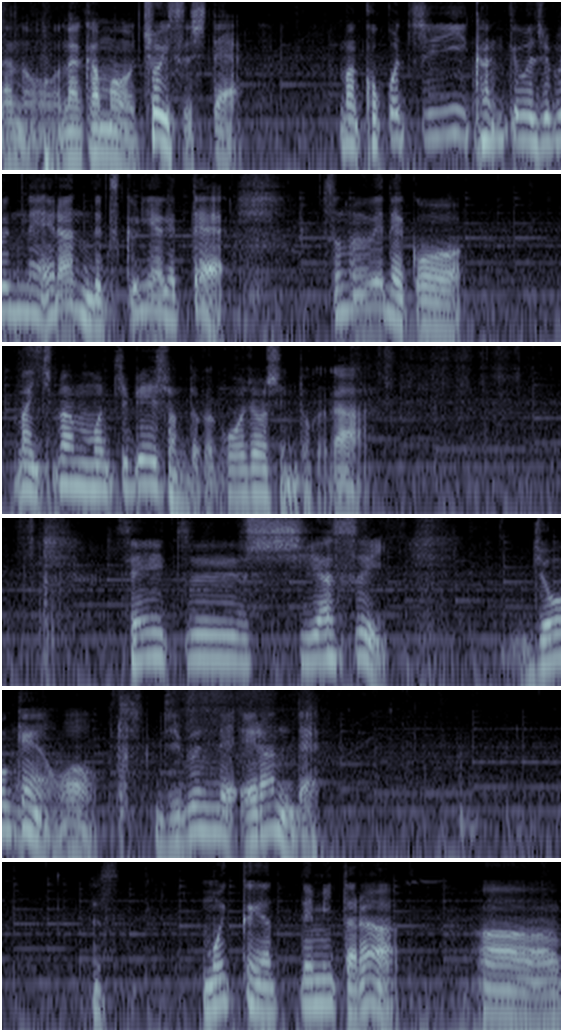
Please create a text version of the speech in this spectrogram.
あの仲間をチョイスしてまあ心地いい環境を自分で選んで作り上げてその上でこうまあ一番モチベーションとか向上心とかが成立しやすい条件を自分で選んでもう一回やってみたらあ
